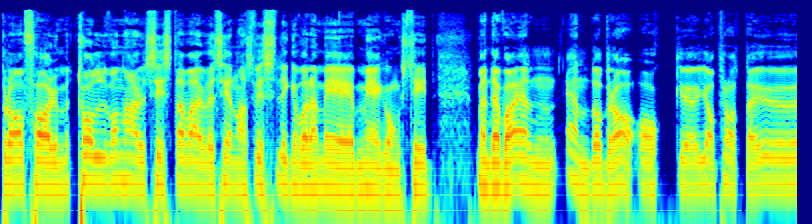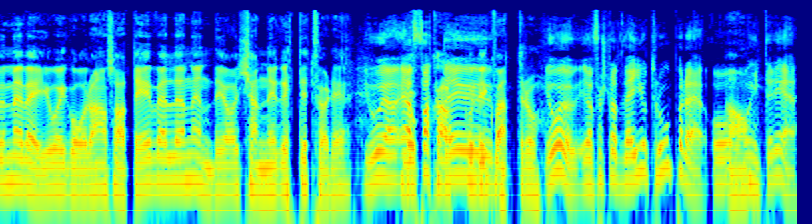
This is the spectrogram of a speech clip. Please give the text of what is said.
bra form. 12,5 sista varvet senast. Visserligen var det med medgångstid. Men det var en, ändå bra. Och eh, jag pratade ju med Vejo igår och han sa att det är väl den enda jag känner riktigt för det. Jo, jag, jag fattar ju... di Quattro. Jo, jo, jag förstår att Vejo tror på det och, Ja. och inte det.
